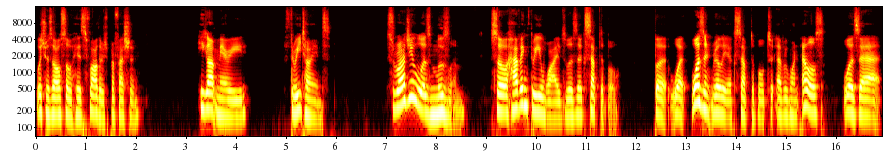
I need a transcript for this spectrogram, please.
which was also his father's profession. He got married three times. Suradji was Muslim, so having three wives was acceptable. But what wasn't really acceptable to everyone else was that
